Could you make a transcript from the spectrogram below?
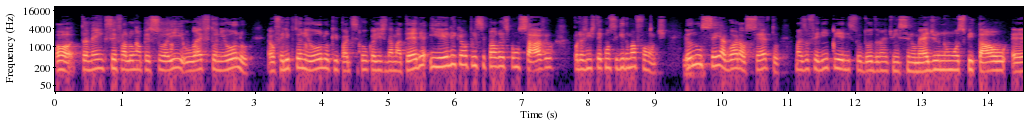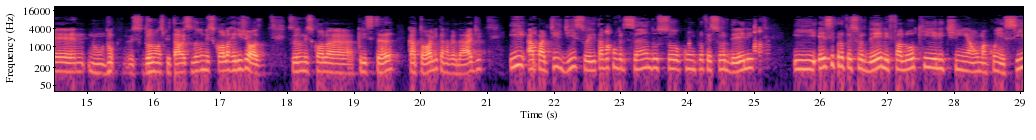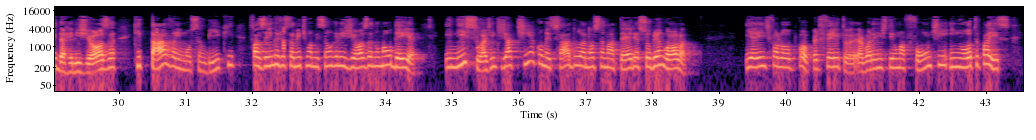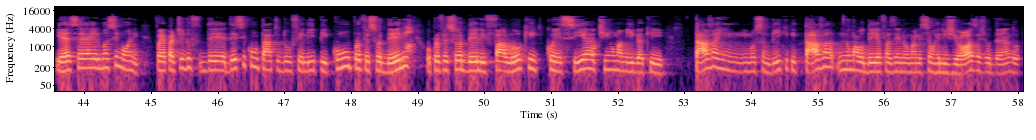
Ó, também que você falou uma pessoa aí, o F. Toniolo, é o Felipe Toniolo que participou com a gente da matéria e ele que é o principal responsável por a gente ter conseguido uma fonte. Eu não sei agora ao certo, mas o Felipe ele estudou durante o ensino médio num hospital, é, num, num, estudou num hospital, estudou numa escola religiosa, estudou numa escola cristã, católica, na verdade, e a partir disso ele estava conversando com o professor dele e esse professor dele falou que ele tinha uma conhecida religiosa que estava em Moçambique fazendo justamente uma missão religiosa numa aldeia. E nisso a gente já tinha começado a nossa matéria sobre Angola. E aí a gente falou, pô, perfeito, agora a gente tem uma fonte em outro país. E essa é a irmã Simone. Foi a partir do, de, desse contato do Felipe com o professor dele, o professor dele falou que conhecia, tinha uma amiga que estava em, em, Moçambique, que estava numa aldeia fazendo uma missão religiosa, ajudando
